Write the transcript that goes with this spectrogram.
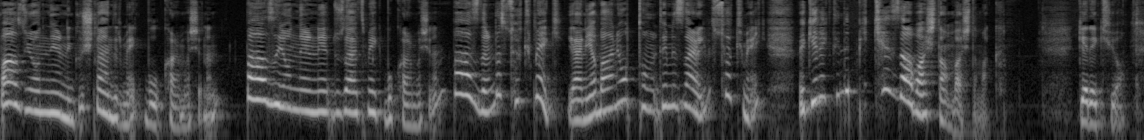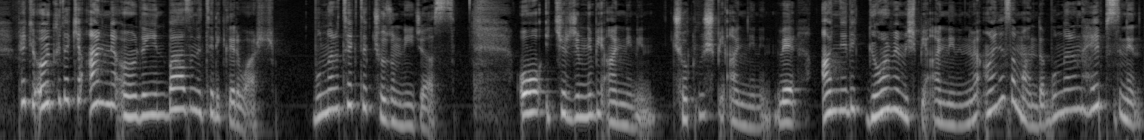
bazı yönlerini güçlendirmek bu karmaşanın, bazı yönlerini düzeltmek bu karmaşanın, bazılarını da sökmek. Yani yabani ot temizler gibi sökmek ve gerektiğinde bir kez daha baştan başlamak gerekiyor. Peki öyküdeki anne ördeğin bazı nitelikleri var. Bunları tek tek çözümleyeceğiz. O ikircimli bir annenin, çökmüş bir annenin ve annelik görmemiş bir annenin ve aynı zamanda bunların hepsinin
